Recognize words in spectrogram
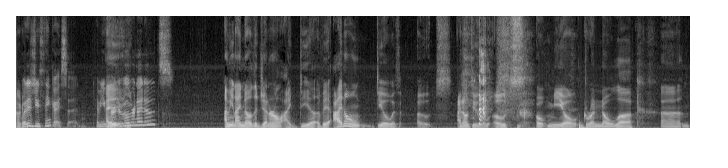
okay. What did you think I said? Have you I- heard of overnight oats? I mean, I know the general idea of it. I don't deal with oats. I don't do oats, oatmeal, granola. Um,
